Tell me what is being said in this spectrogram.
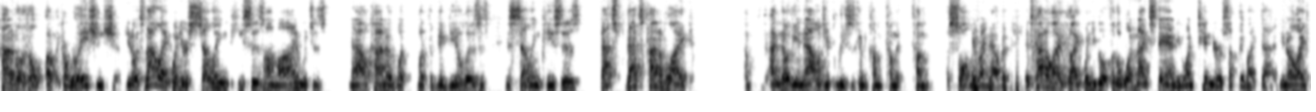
kind of like a, like a relationship. You know, it's not like when you're selling pieces online, which is now kind of what what the big deal is is is selling pieces. That's that's kind of like um, I know the analogy police is going to come come come assault me right now, but it's kind of like like when you go for the one night stand, you on Tinder or something like that. You know, like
